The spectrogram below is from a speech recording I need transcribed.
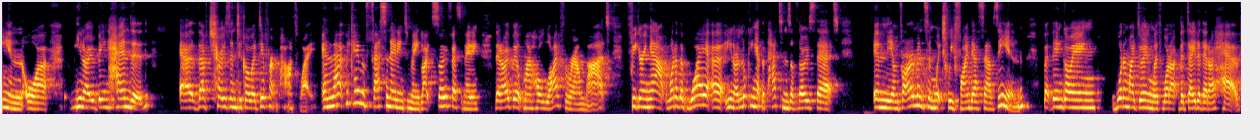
in or, you know, being handed uh, they've chosen to go a different pathway. And that became fascinating to me, like so fascinating that I built my whole life around that, figuring out what are the, why, uh, you know, looking at the patterns of those that in the environments in which we find ourselves in, but then going, what am I doing with what I, the data that I have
